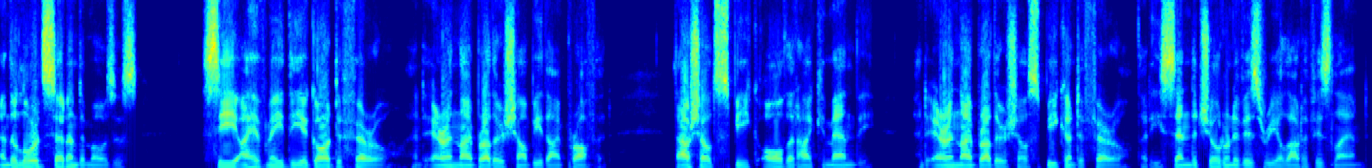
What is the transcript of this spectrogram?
And the Lord said unto Moses, See, I have made thee a god to Pharaoh, and Aaron thy brother shall be thy prophet. Thou shalt speak all that I command thee. And Aaron thy brother shall speak unto Pharaoh, that he send the children of Israel out of his land.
